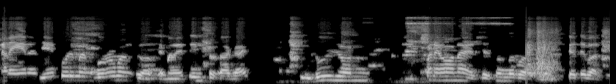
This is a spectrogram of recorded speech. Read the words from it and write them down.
মানে এখানে যে পরিমাণ গরুর মাংস আছে মানে তিনশো টাকায়, দুইজন মানে অনায়াসে সুন্দরভাবে খেতে পারবে।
